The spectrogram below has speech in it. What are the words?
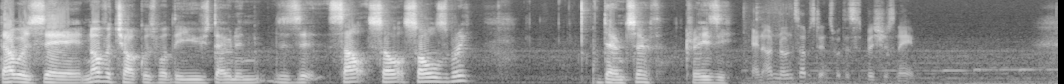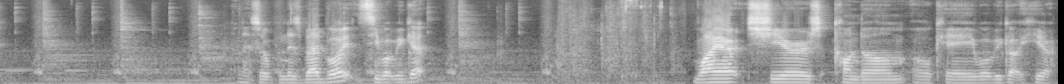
That was, uh, Novichok was what they used down in, is it Sal- Sal- Salisbury? Down south. Crazy. An unknown substance with a suspicious name. Let's open this bad boy, see what we get. Wire, shears, condom. Okay, what we got here?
